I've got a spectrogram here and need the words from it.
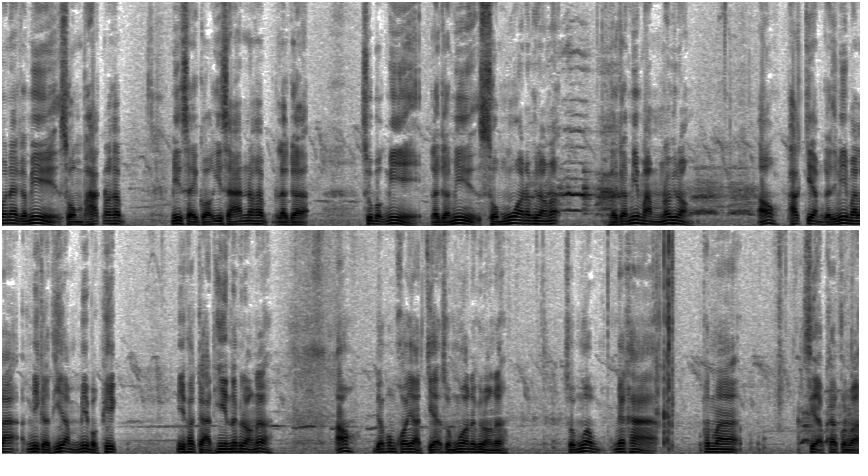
บางแน่ก็มีสมผักเนาะครับ มีใส่กรอกอีสานเนาะครับ แล้วก็ซุปบักมี่แล้วก็มีสมงัวเนาะพี่น้องเนาะแล้วก็มีหม่ำเนาะพี่น้อง เอาผักเจียมก็จะมีมะละมีกระเทียมมีบักพริก มีผักกาดหินนะพี่น้องเด้อเอาเดี๋ยวผมขออนุญาตแกะสมง่วนะพี่น้องเด้อสมง่วแม่ค้าเพิ่นมาเสียบครับคนว่า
